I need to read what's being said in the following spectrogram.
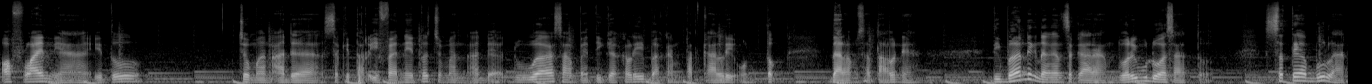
offline-nya itu cuman ada sekitar event itu cuman ada 2 sampai tiga kali bahkan empat kali untuk dalam setahun ya. Dibanding dengan sekarang 2021 setiap bulan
